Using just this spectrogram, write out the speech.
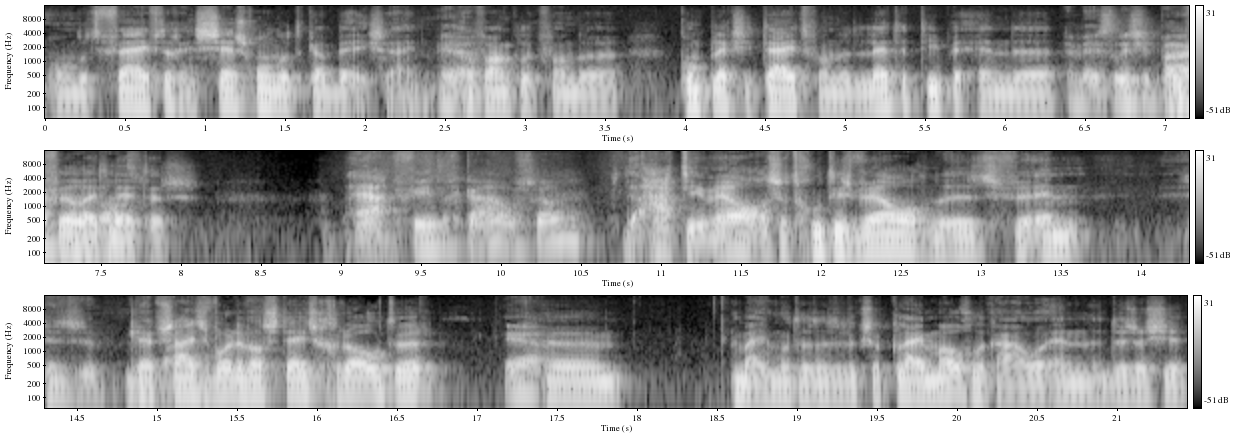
150 en 600 kb zijn. Ja. Afhankelijk van de complexiteit van het lettertype en de En meestal is je hoeveelheid letters. Nou ja, 40k of zo? de HTML, als het goed is wel. Dus, en dus, websites worden wel steeds groter. Ja. Ehm, maar je moet het natuurlijk zo klein mogelijk houden. En dus als je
